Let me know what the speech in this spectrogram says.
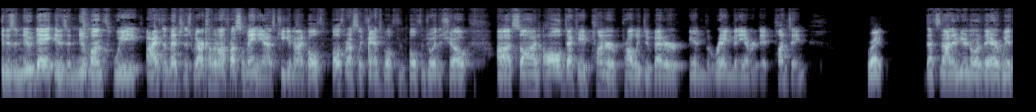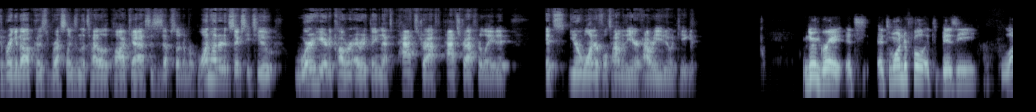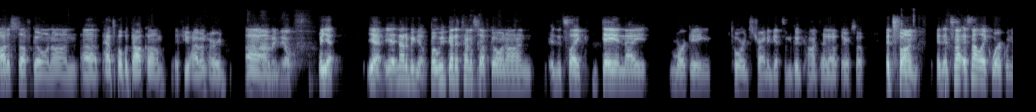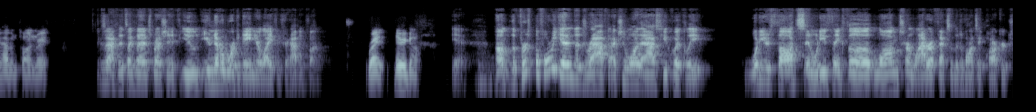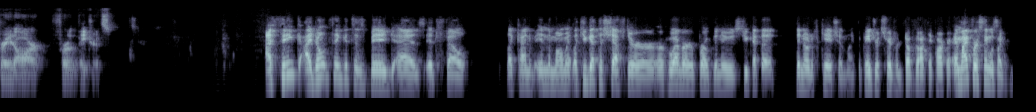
It is a new day. It is a new month. We I have to mention this. We are coming off WrestleMania, as Keagan and I both both wrestling fans, both both enjoyed the show. Uh, saw an all decade punter probably do better in the ring than he ever did punting. Right. That's neither here nor there. We have to bring it up because wrestling's in the title of the podcast. This is episode number 162. We're here to cover everything that's Pat's draft, Pat's draft related. It's your wonderful time of the year. How are you doing, Keagan? I'm doing great. It's it's wonderful. It's busy. A lot of stuff going on. Uh, patspulpit.com, if you haven't heard. Um, Not a big deal. But yeah, yeah, yeah, not a big deal. But we've got a ton of stuff going on. It's like day and night working towards trying to get some good content out there. So it's fun. It, it's not it's not like work when you're having fun, right? Exactly. It's like that expression. If you you never work a day in your life if you're having fun. Right. There you go. Yeah. Um, the first before we get into draft, I actually wanted to ask you quickly, what are your thoughts and what do you think the long term ladder effects of the DeVante Parker trade are for the Patriots? I think I don't think it's as big as it felt like kind of in the moment. Like you get the Schefter or, whoever broke the news, you get the the notification like the Patriots trade for DeVante Parker. And my first thing was like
